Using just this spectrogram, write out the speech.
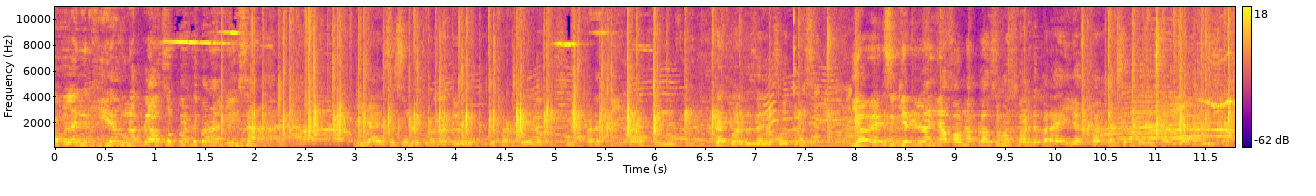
Acabó la energía? Un aplauso fuerte para Luisa. Mira, este es un recordatorio de parte de la oficina para ti, para que te acuerdes de nosotros. Y a ver, si quieren la ñapa, un aplauso más fuerte para ellas. ¿Cuál canción te gustaría, Luisa?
